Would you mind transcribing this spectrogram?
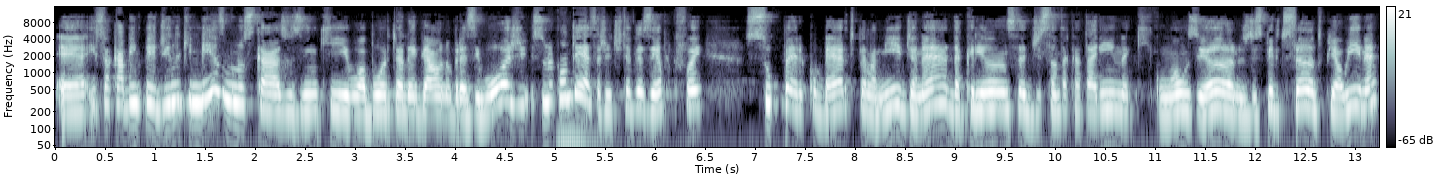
É, isso acaba impedindo que, mesmo nos casos em que o aborto é legal no Brasil hoje, isso não aconteça. A gente teve exemplo que foi super coberto pela mídia, né, da criança de Santa Catarina, que com 11 anos, do Espírito Santo, Piauí, né,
